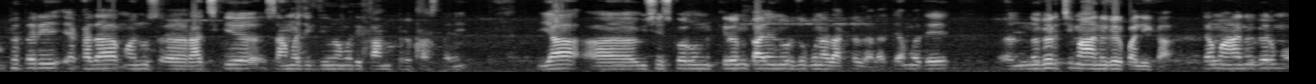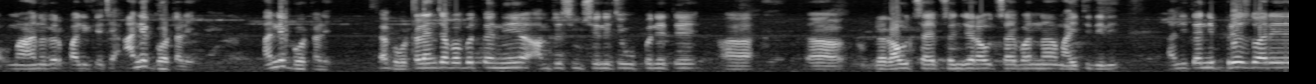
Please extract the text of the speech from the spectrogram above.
कुठंतरी एखादा माणूस राजकीय सामाजिक जीवनामध्ये काम करत असताना या विशेष करून किरण काळेंवर जो गुन्हा दाखल झाला त्यामध्ये नगरची महानगरपालिका. त्या महानगर महानगरपालिकेचे अनेक घोटाळे अनेक घोटाळे. त्या घोटाळ्यांच्या बाबत त्यांनी आमचे शिवसेनेचे उपनेते राऊत साहेब संजय राऊत साहेबांना माहिती दिली आणि त्यांनी प्रेसद्वारे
